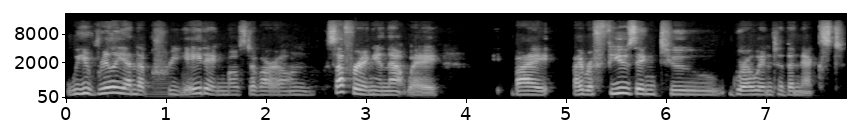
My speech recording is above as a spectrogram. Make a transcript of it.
we really end up mm-hmm. creating most of our own suffering in that way by by refusing to grow into the next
